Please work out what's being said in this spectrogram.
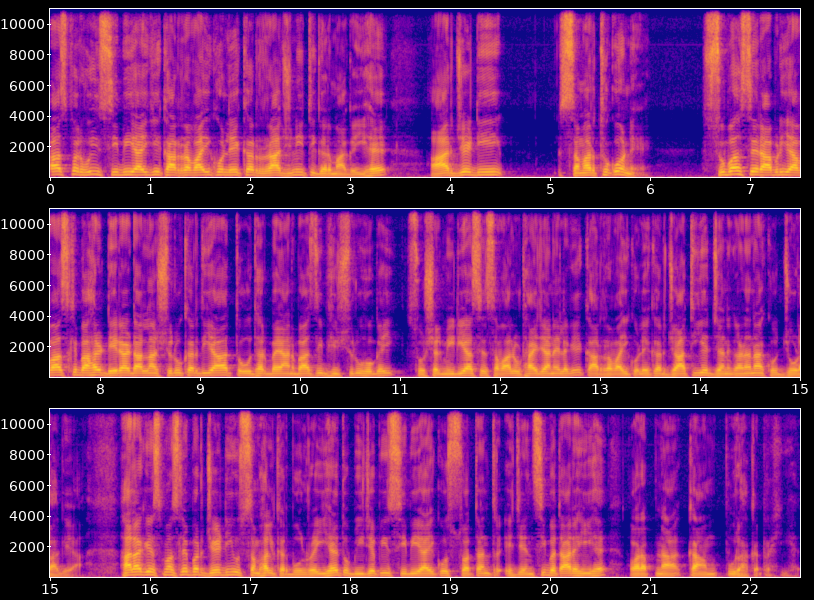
विकास पर हुई सीबीआई की कार्रवाई को लेकर राजनीति गर्मा गई है। आरजेडी समर्थकों ने सुबह से राबड़ी आवास के बाहर डेरा डालना शुरू कर दिया तो उधर बयानबाजी भी शुरू हो गई। सोशल मीडिया से सवाल उठाए जाने लगे, कार्रवाई को लेकर जातीय जनगणना को जोड़ा गया। हालाँकि इस मसले पर जेडीयू संभल कर बोल रही है तो बीजेपी सीबीआई को स्वतंत्र एजेंसी बता रही है और अपना काम पूरा कर रही है।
